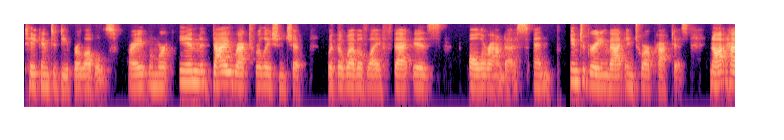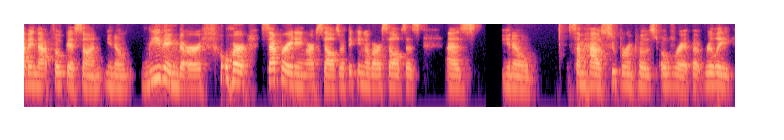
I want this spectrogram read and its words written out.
taken to deeper levels, right? When we're in direct relationship with the web of life that is all around us and integrating that into our practice. Not having that focus on you know leaving the earth or separating ourselves or thinking of ourselves as as you know somehow superimposed over it but really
